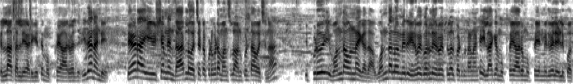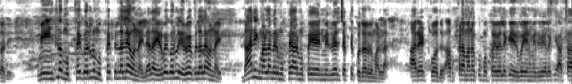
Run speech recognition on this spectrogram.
పిల్ల తల్లి అడిగితే ముప్పై ఆరు వేలు ఇదేనండి. తేడా ఈ విషయం నేను దారిలో వచ్చేటప్పుడు కూడా మనసులో అనుకుంటా వచ్చిన. ఇప్పుడు ఈ వంద ఉన్నాయి కదా వందలో మీరు ఇరవై గొర్రెలు ఇరవై పిల్లలు పట్టుకుంటానంటే ఇలాగే ముప్పై ఆరు ముప్పై ఎనిమిది వేలు వెళ్ళిపోతుంది. మీ ఇంట్లో ముప్పై గొర్రెలు ముప్పై పిల్లలే ఉన్నాయి లేదా ఇరవై గొర్రెలు ఇరవై పిల్లలే ఉన్నాయి. దానికి మళ్ళీ మీరు ముప్పై ఆరు ముప్పై ఎనిమిది వేలు చెప్తే కుదరదు మళ్ళీ. ఆ రేట్ పోదు. అక్కడ మనకు ముప్పై వేలకి ఇరవై ఎనిమిది వేలకి అట్లా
